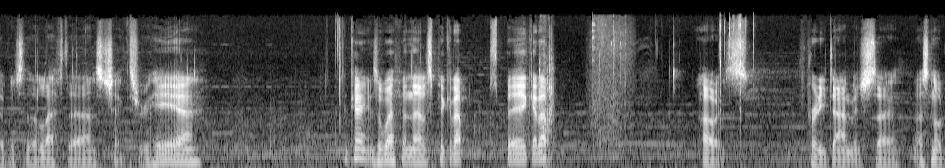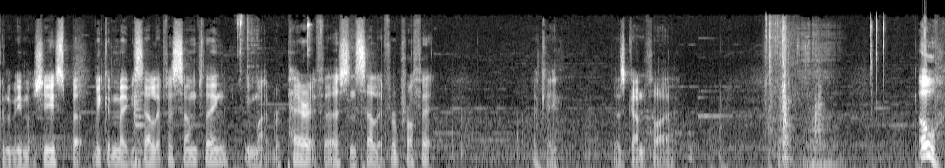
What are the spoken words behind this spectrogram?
Over to the left there. Let's check through here. Okay, there's a weapon there. Let's pick it up. Let's pick it up. Oh, it's pretty damaged, so that's not going to be much use, but we can maybe sell it for something. We might repair it first and sell it for a profit. Okay, there's gunfire. Oh,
